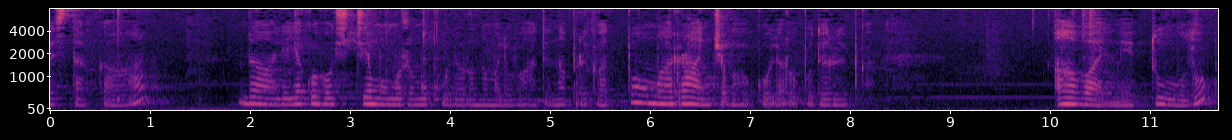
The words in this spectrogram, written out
Ось така. Далі, якого ще ми можемо кольору намалювати? Наприклад, помаранчевого кольору буде рибка. Овальний тулуб,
